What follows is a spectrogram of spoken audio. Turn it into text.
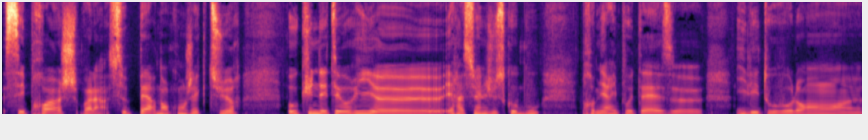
Ses proches, voilà, se perdent en conjecture. Aucune des théories euh, est rationnelle jusqu'au bout. Première hypothèse, euh, il est au volant, euh,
